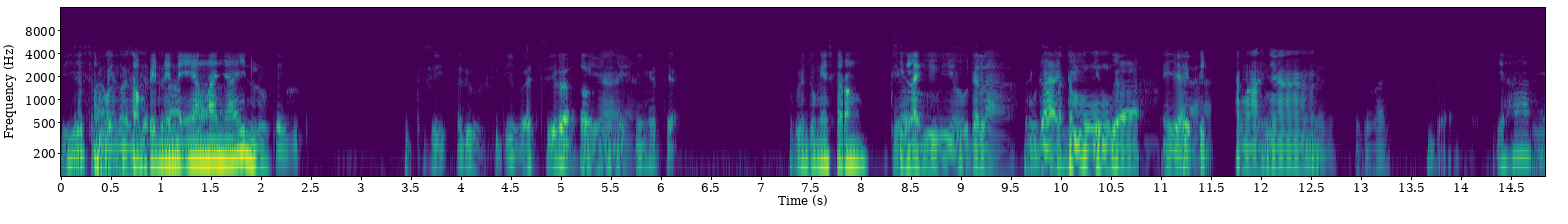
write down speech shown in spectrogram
Iya, sampai sampai nenek yang kenapa? nanyain lu. Kayak gitu. Itu sih aduh sedih banget sih pak kalau Iya, iya. inget-inget ya. Tapi untungnya sekarang ke sini Ya, lagi. Ya udahlah, udah ketemu juga. Iya titik tengahnya. Bener. gitu kan. udah. Ya Iya.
